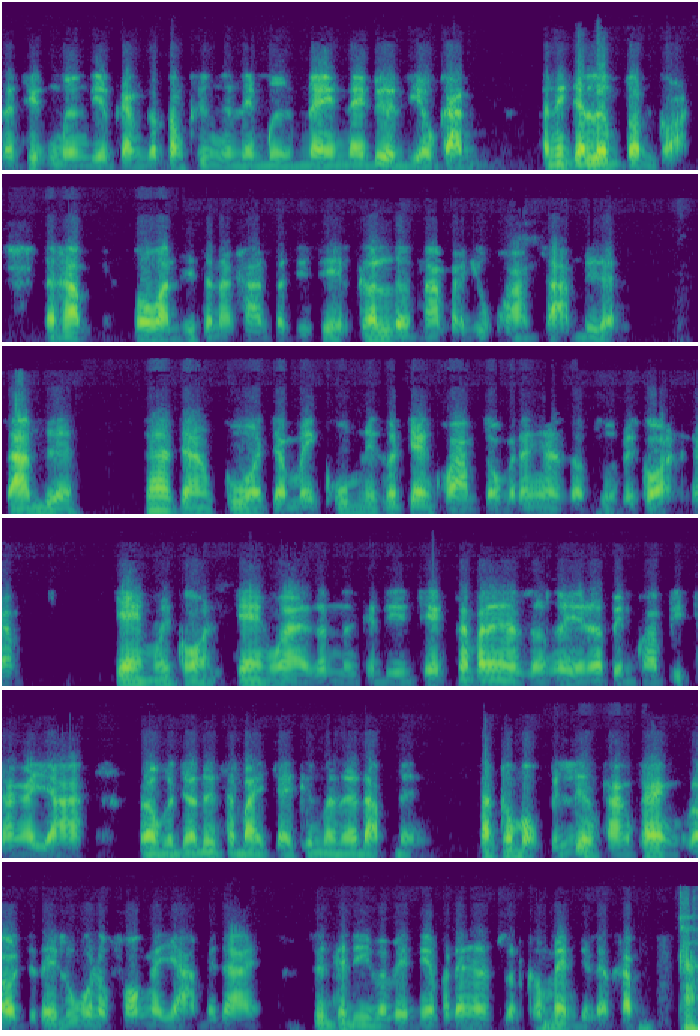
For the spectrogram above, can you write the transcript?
ถ้าเช็คเมืองเดียวกันก็ต้องขึ้นเงินในเมืองในในเดือนเดียวกัน อันนี้จะเริ่มต้นก่อนนะครับพอวันที่ธนาคารปฏิเสธก็เริ่มนับอายุความสามเดือนสามเดือน ถ้าจะกลัวจะไม่คุ้มเนี่ยก็แจ้งความต่อพนักงานสอบสวนไว้ก่อนครับ แจ้งไว้ก่อน แจ้งว่าดำเนินคดีเช็คถ้าพนักงานสวนก็เห็นว่าเป็นความผิดทางอาญา เราก็จะได้สบายใจขึ้นมาระดับหนึ่งถ้าเขาบอกเป็นเรื่องทางแพ่ง เราจะได้รู้ว่าเราฟ้องอาญาไม่ได้ ซึ่งคดีประเภทนี้พนักงานสวนเขาแม่นอยู่แล้วครับค่ะ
